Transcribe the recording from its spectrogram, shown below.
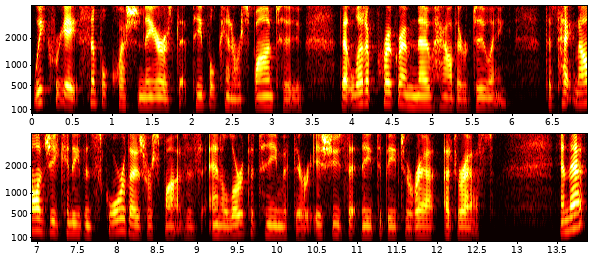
We create simple questionnaires that people can respond to that let a program know how they're doing. The technology can even score those responses and alert the team if there are issues that need to be addressed. And that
